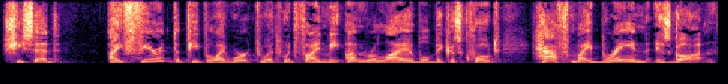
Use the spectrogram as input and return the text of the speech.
she said, I feared the people I worked with would find me unreliable because, quote, half my brain is gone.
